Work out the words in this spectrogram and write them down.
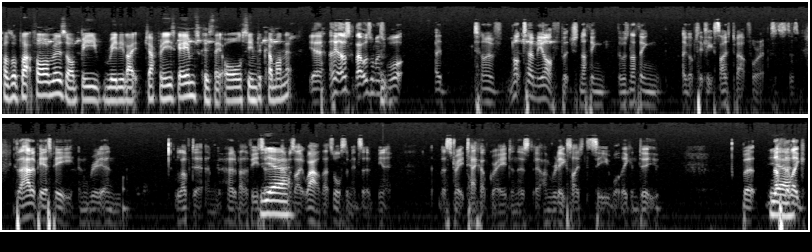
puzzle platformers or b really like Japanese games because they all seem to come on it. Yeah, I think that was that was almost what I kind of not turned me off, but just nothing. There was nothing I got particularly excited about for it because I had a PSP and really and loved it and heard about the Vita. Yeah. and was like, wow, that's awesome. It's a you know a straight tech upgrade, and there's I'm really excited to see what they can do. But nothing Yeah. like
